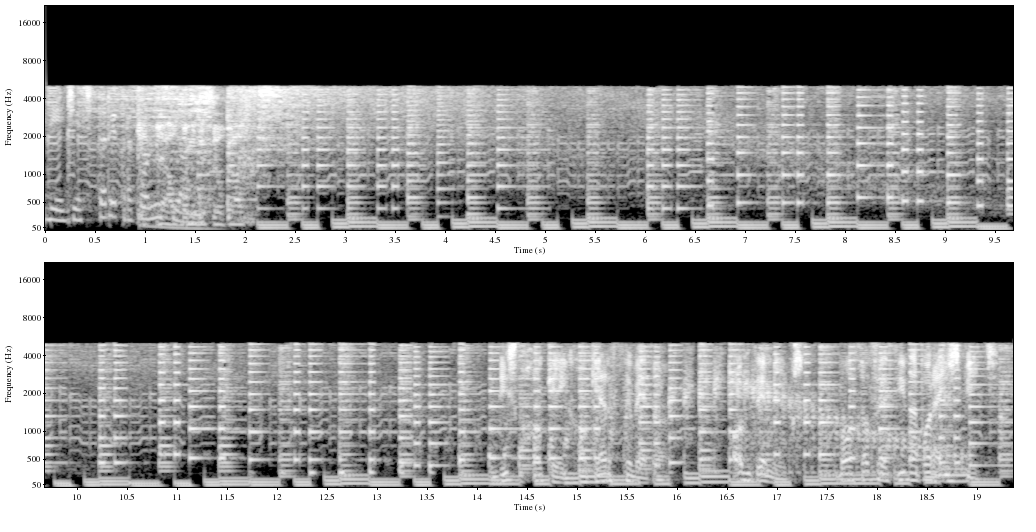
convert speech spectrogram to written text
Mulai Digester Revolution. Disc Hockey Hockey Acevedo. Ponte Mix. Voz ofrecida por iSpeech.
